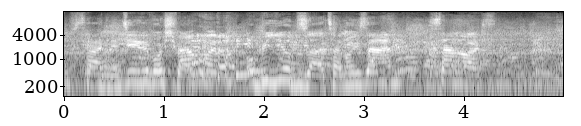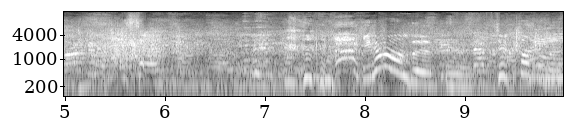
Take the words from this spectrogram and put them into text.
Bir saniye. Ceyl'i boş ver. O biliyordu zaten o yüzden. Sen. Sen varsın. Yeni mi aldın? Evet. Çok tatlı.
